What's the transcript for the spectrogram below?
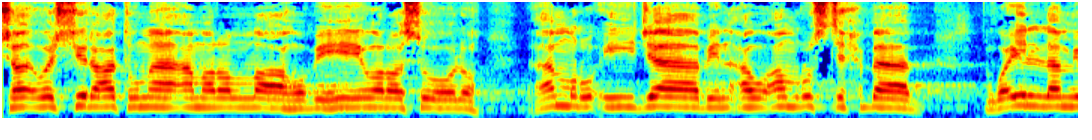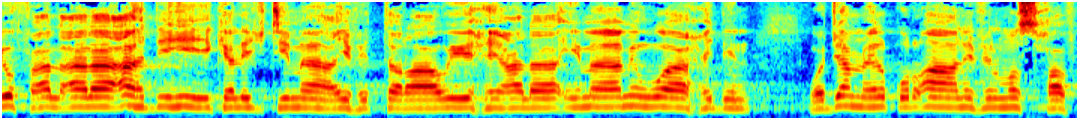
والشرعة ما أمر الله به ورسوله أمر إيجاب أو أمر استحباب وإن لم يفعل على عهده كالاجتماع في التراويح على إمام واحد وجمع القرآن في المصحف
